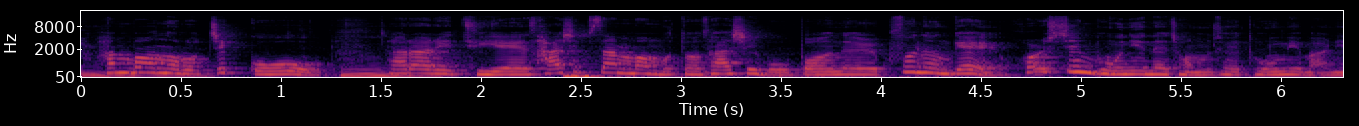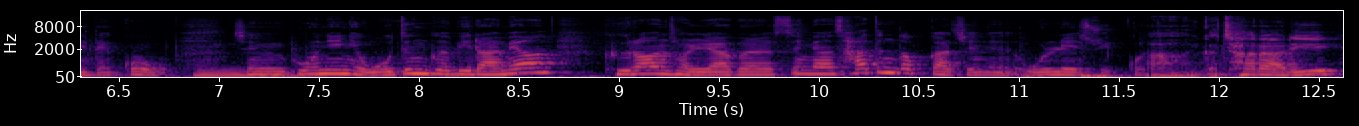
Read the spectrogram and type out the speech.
음. 한 번으로 찍고 음. 차라리 뒤에 43번부터 45번을 푸는 게 훨씬 본인의 점수에 도움이 많이 되고 음. 지금 본인이 5등급이라면 그런 전략을 쓰면 4등급까지는 올릴 수 있거든요. 아, 그러니까 차라리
